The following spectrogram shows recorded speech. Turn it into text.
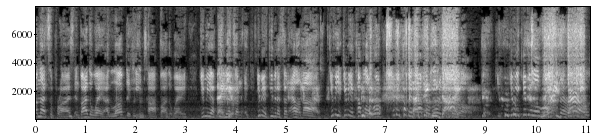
I'm not surprised. And by the way, I love the Heat top. By the way, give me a few Thank minutes you. on give me a few minutes on Alan Oz. Give me give me a couple of ro- give me a couple of I think he died. Give me give me a little Rory Rory Sparrow.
